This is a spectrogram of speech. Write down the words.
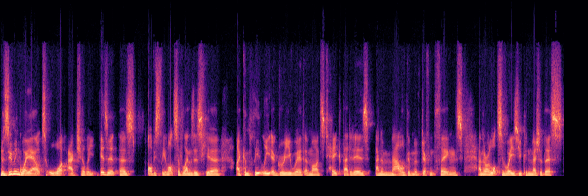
The zooming way out, what actually is it? There's obviously lots of lenses here. I completely agree with Immad's take that it is an amalgam of different things, and there are lots of ways you can measure this.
